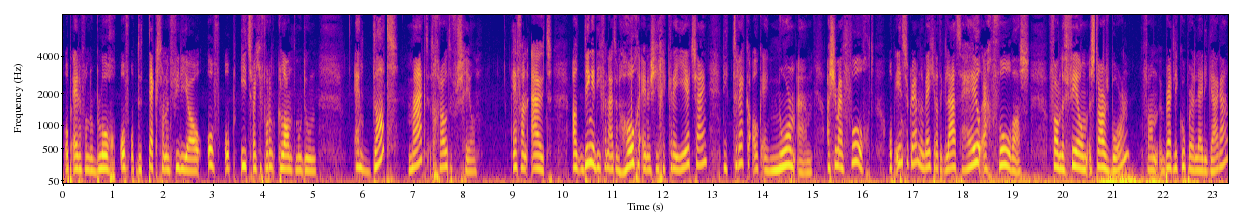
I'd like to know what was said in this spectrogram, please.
op een of ander blog, of op de tekst van een video, of op iets wat je voor een klant moet doen. En dat maakt het grote verschil. En vanuit dingen die vanuit een hoge energie gecreëerd zijn, die trekken ook enorm aan. Als je mij volgt op Instagram, dan weet je dat ik laatst heel erg vol was van de film Stars Born van Bradley Cooper en Lady Gaga.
